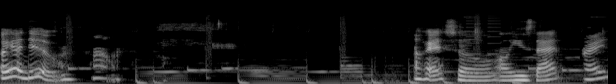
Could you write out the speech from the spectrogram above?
Oh yeah, I do. Wow. Okay, so I'll use that, right?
